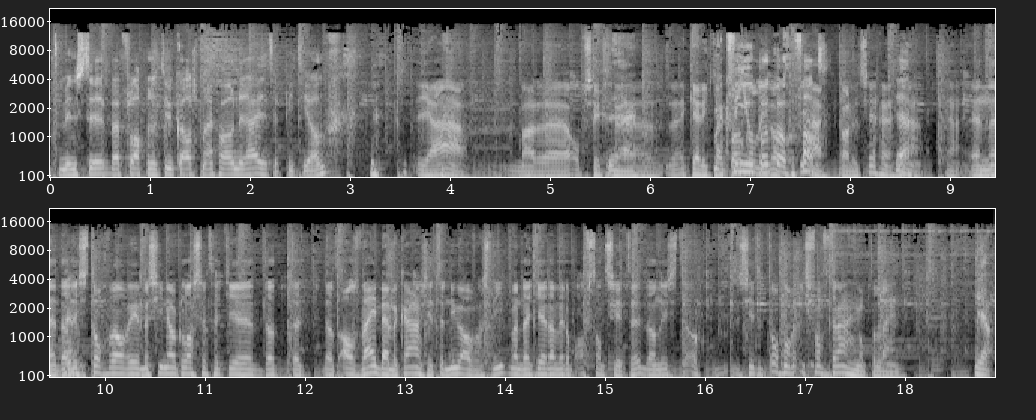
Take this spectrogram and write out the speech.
Tenminste, wij flappen natuurlijk alsmaar gewoon eruit, hè, Pieter Jan. Ja, maar eh, op zich Ja. eh, ken ik Maar ik vind Joep in ook wel gevat. Ja, ik wou het zeggen. Ja. Ja. Ja. En eh, dan Ja. is het toch wel weer misschien ook lastig dat, je, dat, dat, dat als wij bij elkaar zitten, nu overigens niet, maar dat jij dan weer op afstand zit, hè, dan is het ook, er zit er toch nog iets van vertraging op de lijn. Ja,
